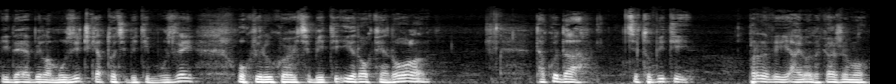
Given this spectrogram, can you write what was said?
ideja je bila muzički, a to će biti muzej u okviru kojeg će biti i rock and roll. Tako da će to biti prvi, ajmo da kažemo,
